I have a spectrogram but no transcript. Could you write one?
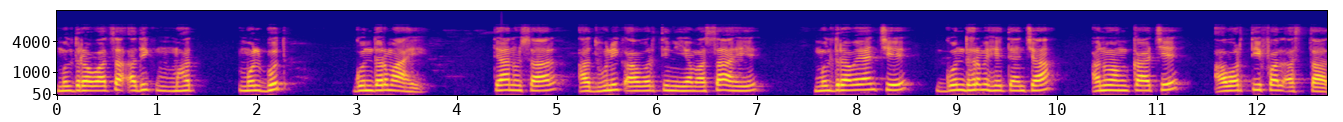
मूलद्रवाचा अधिक महत् मूलभूत गुणधर्म आहे. त्यानुसार आधुनिक आवर्ती नियम असा आहे मूलद्रव्यांचे गुणधर्म हे त्यांच्या अनुअंकाचे आवर्ती फल असतात.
